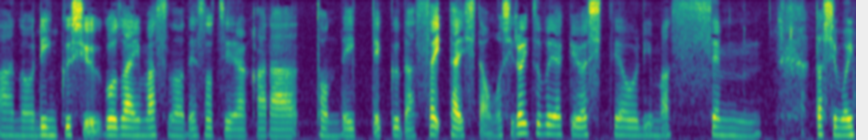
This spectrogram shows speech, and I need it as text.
あのリンク集ございますのでそちらから飛んでいってください。大した面白いつぶやきはしておりません。私も1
